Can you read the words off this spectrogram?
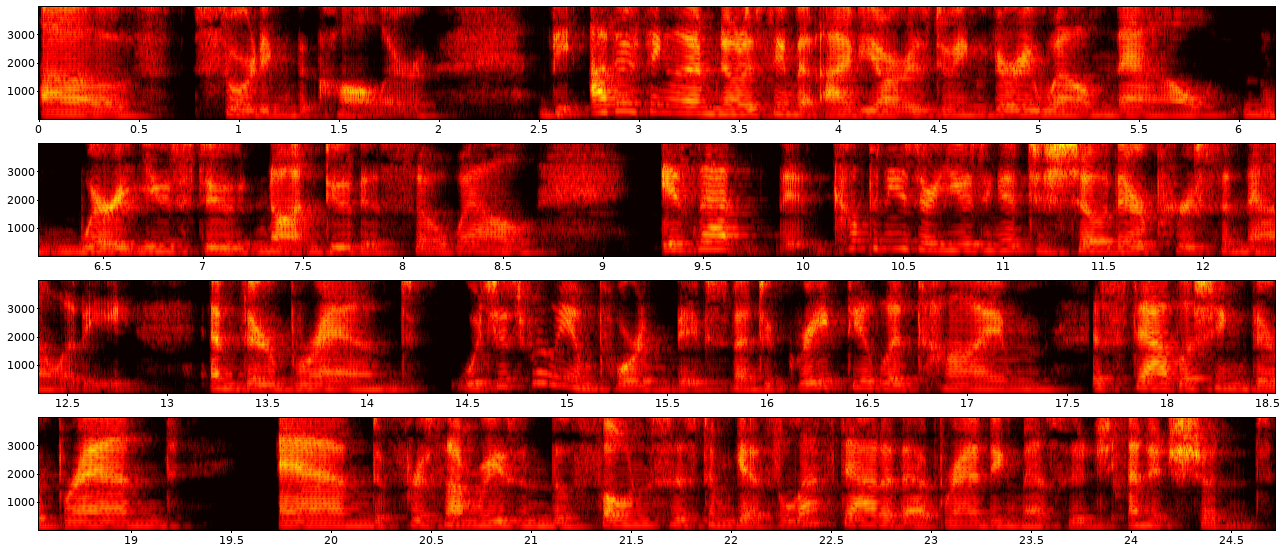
of sorting the caller. The other thing that I'm noticing that IVR is doing very well now, where it used to not do this so well, is that companies are using it to show their personality and their brand, which is really important. They've spent a great deal of time establishing their brand. And for some reason, the phone system gets left out of that branding message, and it shouldn't.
